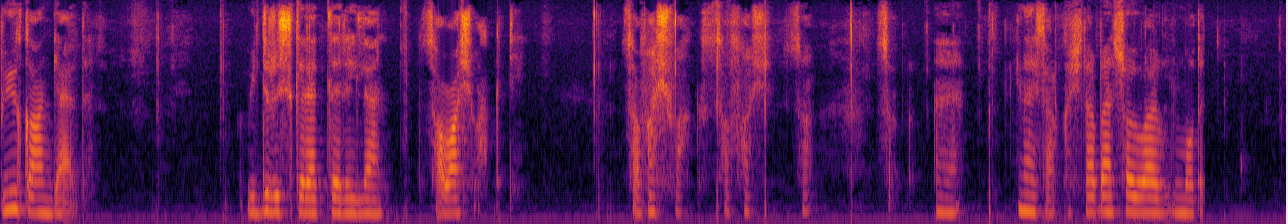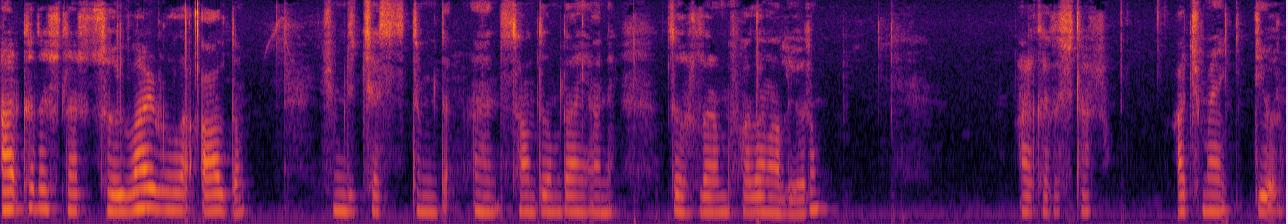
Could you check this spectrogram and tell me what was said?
büyük an geldi. Vidir iskeletleriyle savaş vakti. Savaş vakti. Savaş. Sa, sa, e, neyse arkadaşlar ben survival moda. Arkadaşlar survival'ı aldım. Şimdi chest'imde yani sandığımdan yani zırhlarımı falan alıyorum. Arkadaşlar açmaya gidiyorum.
